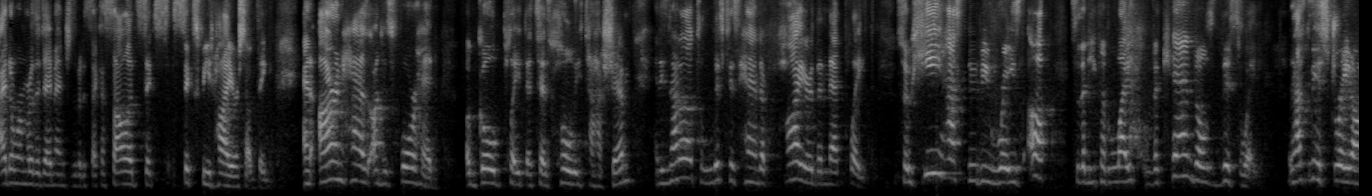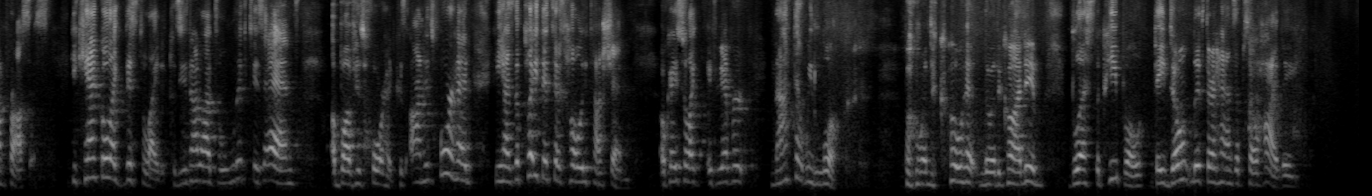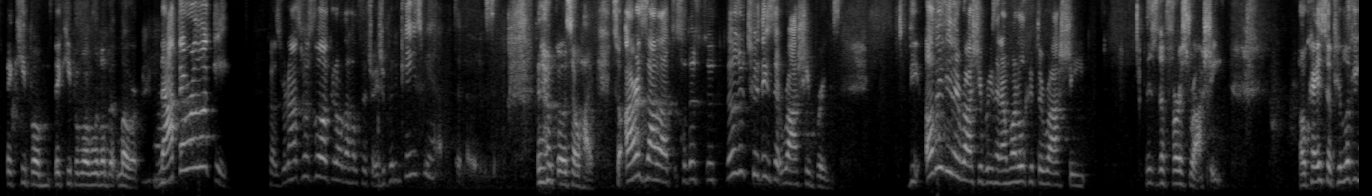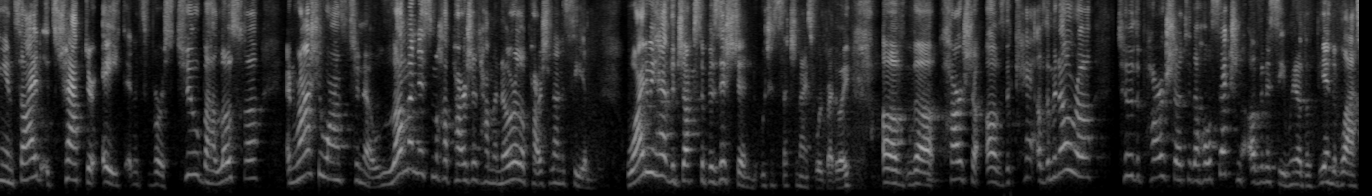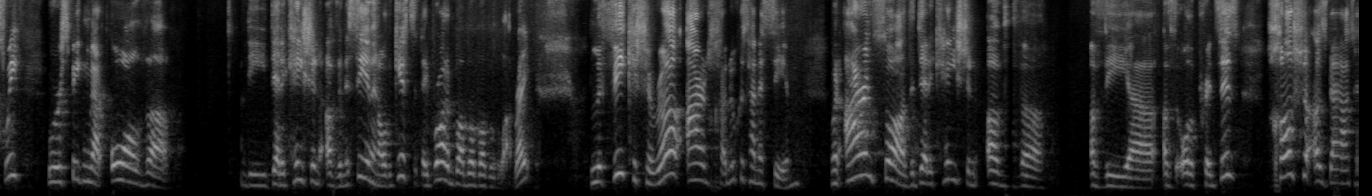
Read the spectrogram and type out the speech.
I don't remember the dimensions, but it's like a solid six six feet high or something. And Aaron has on his forehead a gold plate that says "Holy to Hashem," and he's not allowed to lift his hand up higher than that plate. So he has to be raised up so that he could light the candles this way. It has to be a straight on process. He can't go like this to light it because he's not allowed to lift his hands above his forehead because on his forehead he has the plate that says "Holy to Hashem." Okay, so like if you ever, not that we look, but when the Kohen, the, the Kohanim bless the people, they don't lift their hands up so high. They they keep them they keep them a little bit lower. Not that we're looking, because we're not supposed to look at all the whole situation, but in case we happen to notice it, they don't go so high. So Aaron's not allowed. So those those are two things that Rashi brings. The other thing that Rashi brings, and I want to look at the Rashi. This is the first Rashi. Okay, so if you're looking inside, it's chapter eight and it's verse two. Bahaloscha and Rashi wants to know, Why do we have the juxtaposition, which is such a nice word, by the way, of the parsha of the of the menorah to the parsha to the whole section of the Nesiim? We know that at the end of last week we were speaking about all the the dedication of the Nesiim and all the gifts that they brought and blah blah blah blah blah. Right? When Aaron saw the dedication of the of the uh, of the, all the princes.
